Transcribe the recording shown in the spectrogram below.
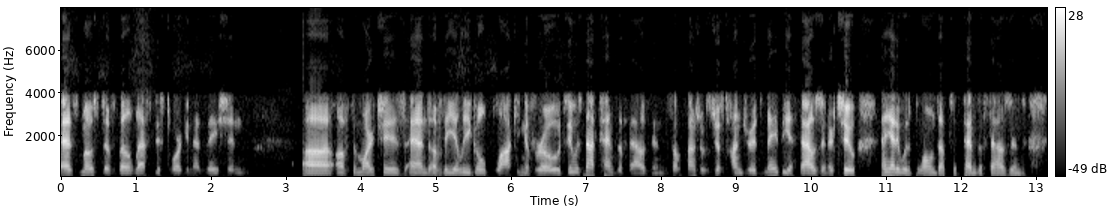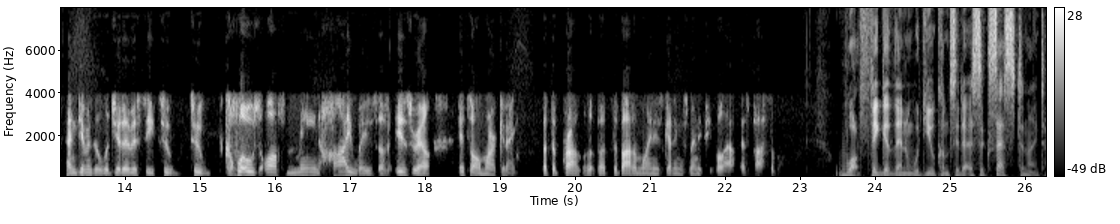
as most of the leftist organizations uh, of the marches and of the illegal blocking of roads. It was not tens of thousands. Sometimes it was just hundreds, maybe a thousand or two, and yet it was blown up to tens of thousands and given the legitimacy to to close off main highways of Israel. It's all marketing, but the pro- but the bottom line is getting as many people out as possible. What figure then would you consider a success tonight?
